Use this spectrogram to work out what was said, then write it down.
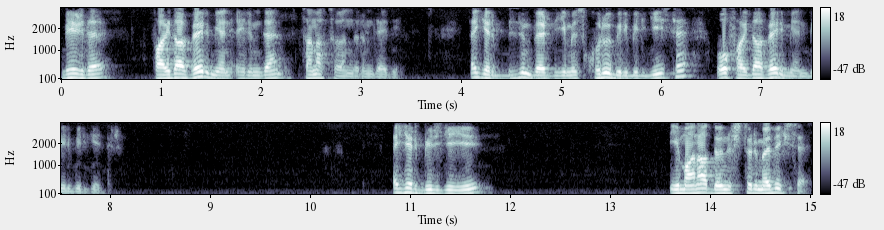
Bir de fayda vermeyen elimden sana sığınırım dedi. Eğer bizim verdiğimiz kuru bir bilgi ise o fayda vermeyen bir bilgidir. Eğer bilgiyi imana dönüştürmedikse,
